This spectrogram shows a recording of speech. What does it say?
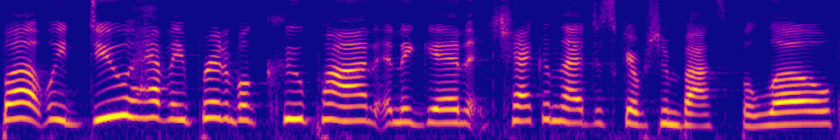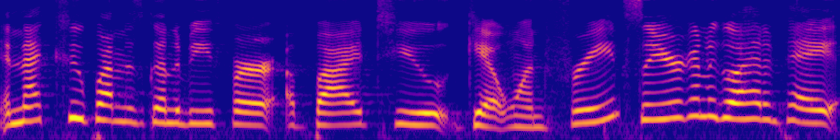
But we do have a printable coupon. And again, check in that description box below. And that coupon is going to be for a buy two, get one free. So you're going to go ahead and pay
